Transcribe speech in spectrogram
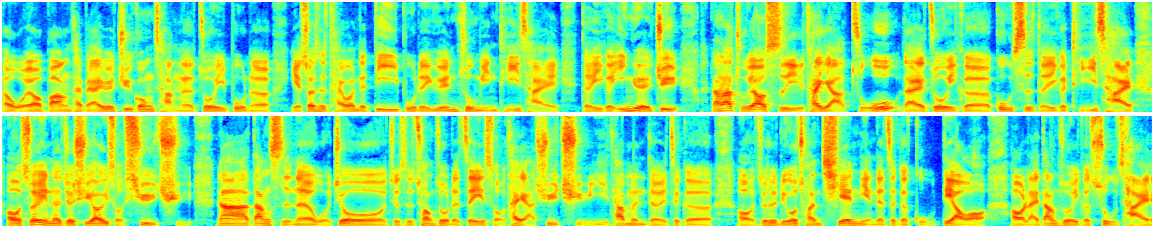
呃，我要帮台北爱乐剧工厂呢做一部呢，也算是台湾的第一部的原住民题材的一个音乐剧。那它主要是以泰雅族来做一个故事的一个题材哦，所以呢就。需要一首序曲，那当时呢，我就就是创作的这一首泰雅序曲，以他们的这个哦，就是流传千年的这个古调哦哦来当做一个素材。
